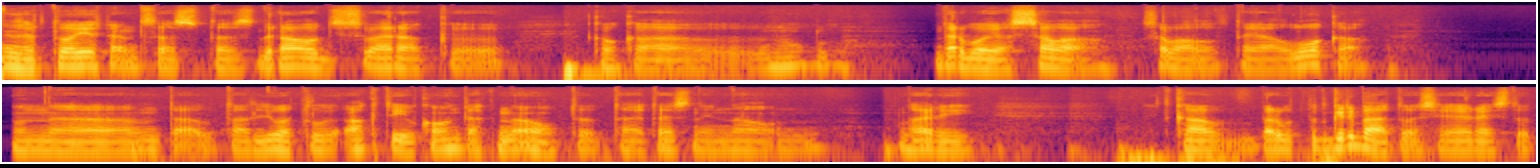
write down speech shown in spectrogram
ar to iespējams tās, tās draudzes vairāk uh, kaut kā nu, darbojās savā, savā tajā lokā. Un tā, tā ļoti aktīva kontakta nav, tā, tā ir taisnība nav. Lai arī kā varbūt pat gribētos, ja reiz tur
